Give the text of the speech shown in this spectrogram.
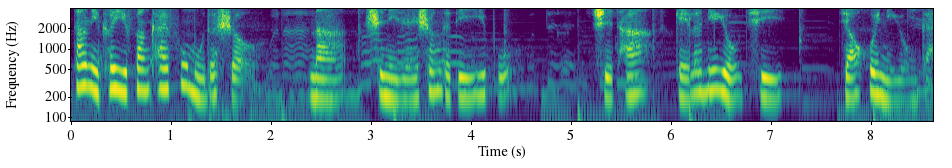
当你可以放开父母的手，那是你人生的第一步，是他。给了你勇气，教会你勇敢，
